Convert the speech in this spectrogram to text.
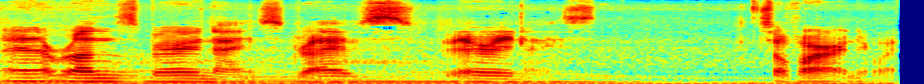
And it runs very nice, drives very nice. So far, anyway.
